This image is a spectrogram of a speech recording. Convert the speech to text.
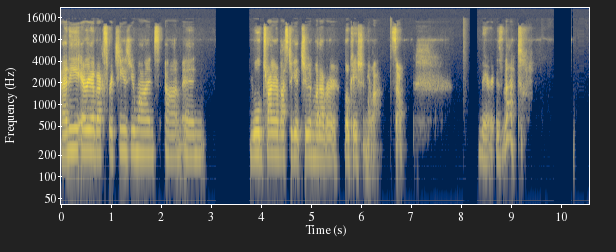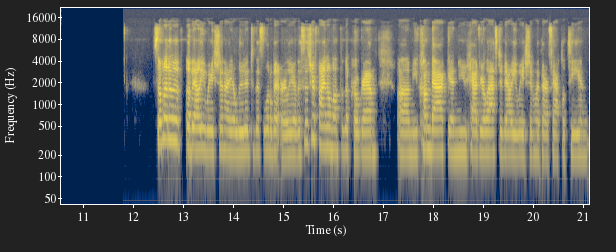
any area of expertise you want, um, and we'll try our best to get you in whatever location you want. So there is that. Summative evaluation, I alluded to this a little bit earlier. This is your final month of the program. Um, you come back and you have your last evaluation with our faculty and,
